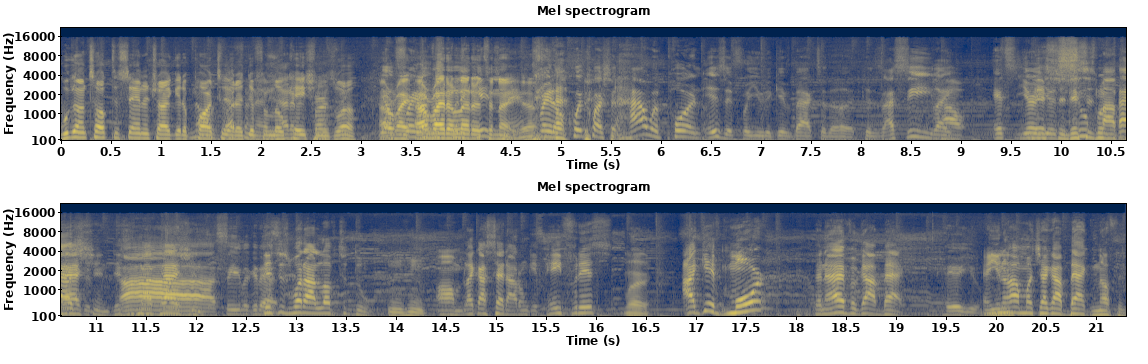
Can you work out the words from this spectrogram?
we're gonna talk to Santa and try to get a No, part two at a different That'd location as well. Yo, I'll write, Fredo, I'll write a letter kids, tonight. man. Yeah. Fredo, quick question: How important is it for you to give back to the hood? Because I see like How- it's your Listen, your this super is my passion. This is my ah, passion. See, look at that. This is what I love to do. Mm-hmm. Um, like I said, I don't get paid for this. Word. I give more than I ever got back. Hear you. And you know how much I got back? Nothing.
